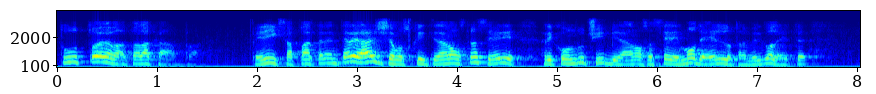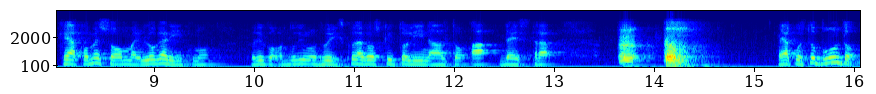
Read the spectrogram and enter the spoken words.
tutto elevato alla k per x appartenente alle reali ci siamo scritti la nostra serie riconducibile alla nostra serie modello tra virgolette che ha come somma il logaritmo, lo ricordo, di 1 più x, quella che ho scritto lì in alto a destra. E a questo punto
